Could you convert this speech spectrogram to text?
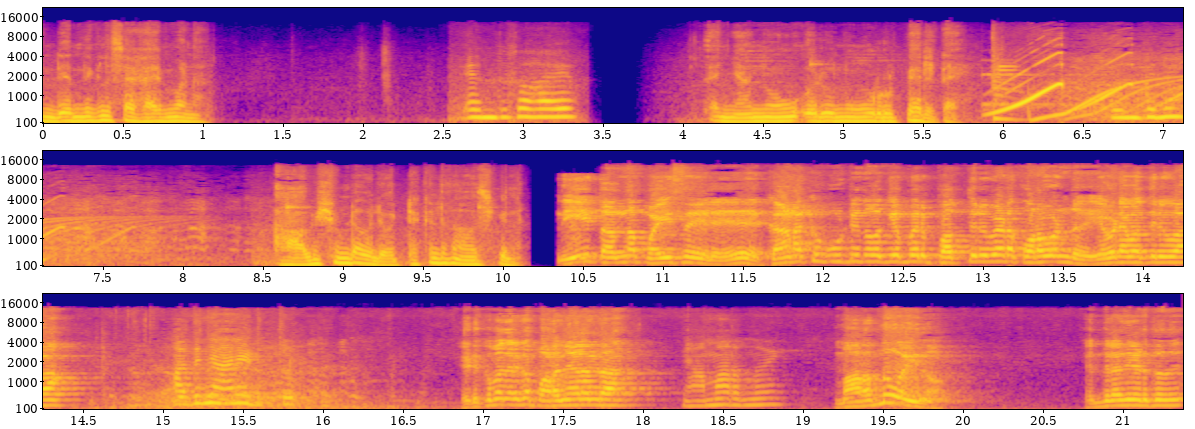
എന്റെ എന്തെങ്കിലും സഹായം വേണം? എന്ത് സഹായം? ഞാൻ നൂ- ഒരു നൂറ് റുപ്യ തരട്ടെ. എന്തിനു? ആവശ്യമുണ്ടാവില്ല ഒറ്റക്കല്ല താമസിക്കുന്നത് നീ തന്ന പൈസയിൽ കണക്ക് കൂട്ടി നോക്കിയപ്പോ ഒരു പത്ത് രൂപയുടെ കുറവുണ്ട്. എവിടെ പത്ത് രൂപ? അത് ഞാൻ എടുത്തു എടുക്കുമ്പോ നിനക്ക് പറഞ്ഞാലെന്താ? ഞാൻ മറന്നുപോയി. മറന്നുപോയിന്നോ? എന്തിനാ നീ എടുത്തത്?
